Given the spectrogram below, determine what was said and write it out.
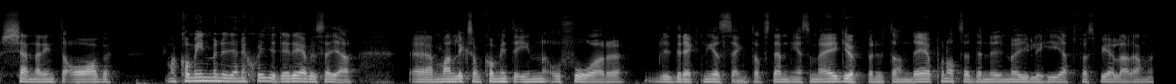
känner inte av, man kommer in med ny energi, det är det jag vill säga. Eh, man liksom kommer inte in och får bli direkt nedsänkt av stämningen som är i gruppen utan det är på något sätt en ny möjlighet för spelaren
